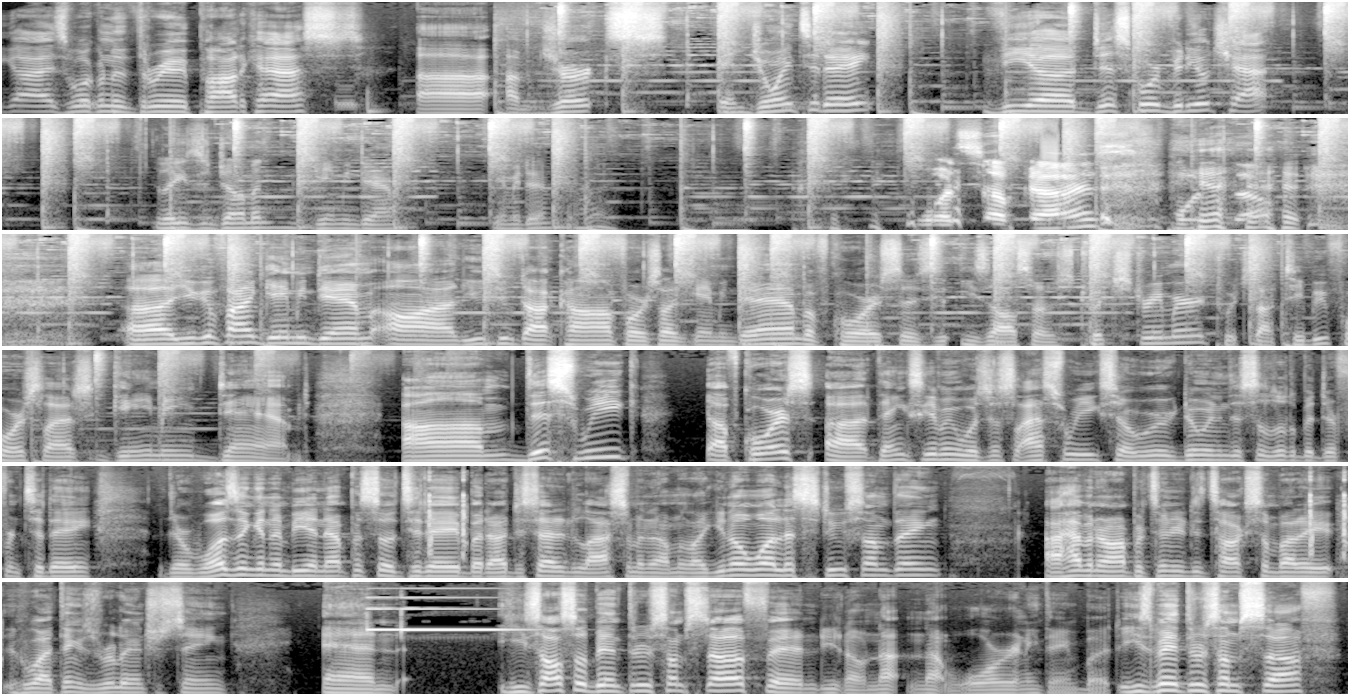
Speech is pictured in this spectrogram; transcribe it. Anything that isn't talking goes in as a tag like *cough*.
Hey guys, welcome to the 3 Way Podcast. Uh, I'm Jerks, and joined today via Discord video chat. Ladies and gentlemen, GamingDamned. Gaming Dan, say hi. *laughs* What's up, guys? What's up? *laughs* Uh, you can find GamingDamned on youtube.com forward slash GamingDamned. Of course, he's- he's also a Twitch streamer, twitch.tv forward slash gaming damned. Um, this week, of course, uh, Thanksgiving was just last week, so we were doing this a little bit different today. There wasn't going to be an episode today, but I decided last minute, I'm like, you know what, let's do something. I have an opportunity to talk to somebody who I think is really interesting, and he's also been through some stuff, and you know, not not war or anything, but he's been through some stuff,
